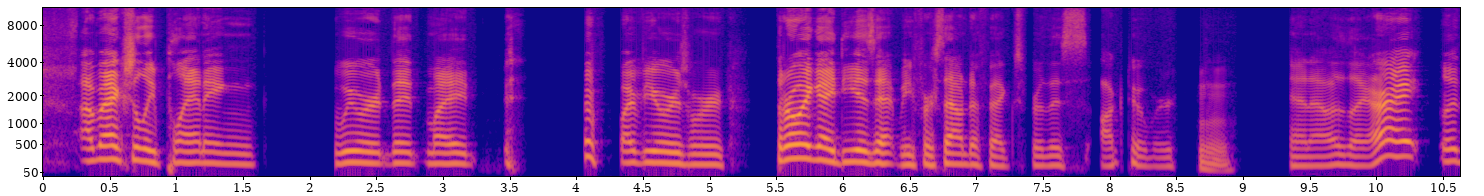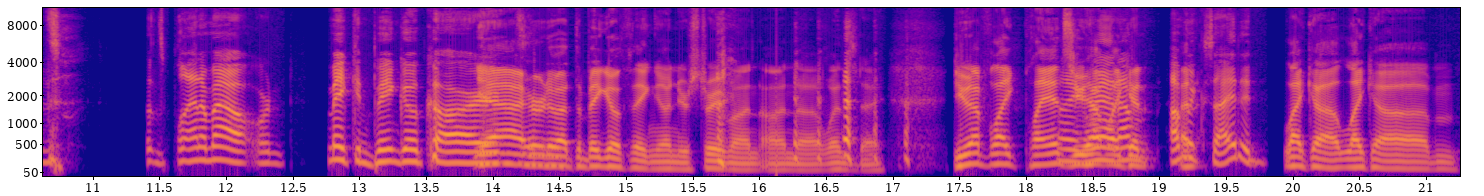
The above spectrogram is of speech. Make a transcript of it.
I'm actually planning. We were that my my viewers were throwing ideas at me for sound effects for this October, Mhm. and I was like, "All right, let's let's plan them out." We're making bingo cards. yeah, I heard and- about the bingo thing on your stream on on uh, Wednesday. Do you have like plans? Like, Do you have man, like I'm, an, I'm an- excited. like a like a um,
